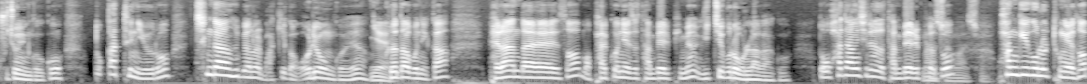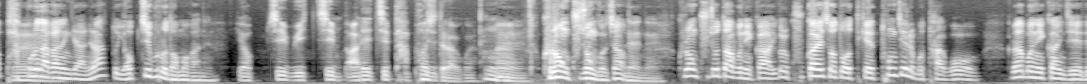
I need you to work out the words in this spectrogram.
구조인 거고 똑같은 이유로 층간 흡연을 막기가 어려운 거예요. 예. 그러다 보니까 베란다에서 뭐 발코니에서 담배를 피면 윗집으로 올라가고 또 화장실에서 담배를 펴도 맞아, 맞아. 환기구를 통해서 밖으로 네. 나가는 게 아니라 또 옆집으로 넘어가는 옆집, 윗집, 아랫집 다 퍼지더라고요. 음. 그런 구조인 거죠. 네. 네네. 그런 구조다 보니까 이걸 국가에서도 어떻게 통제를 못하고 그러다 보니까 이제 이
